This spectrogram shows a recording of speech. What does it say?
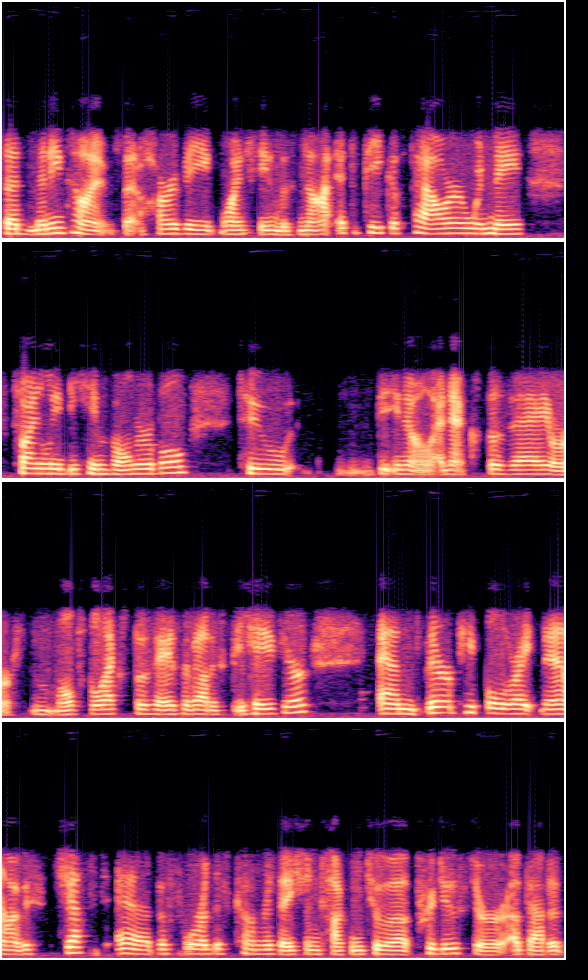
said many times that Harvey Weinstein was not at the peak of power when they finally became vulnerable to, you know, an expose or multiple exposés about his behavior. And there are people right now, I was just uh, before this conversation talking to a producer about a,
